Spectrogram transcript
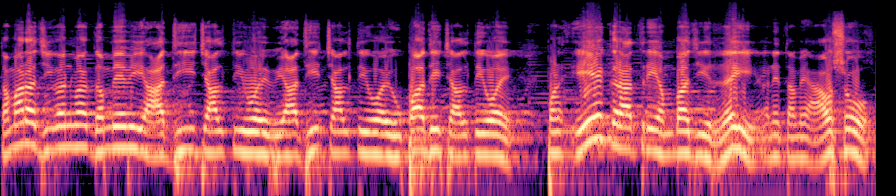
તમારા જીવનમાં ગમે એવી આધિ ચાલતી હોય, વ્યાધિ ચાલતી હોય, ઉપાધિ ચાલતી હોય પણ એક રાત્રિ અંબાજી રહી અને તમે આવશો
